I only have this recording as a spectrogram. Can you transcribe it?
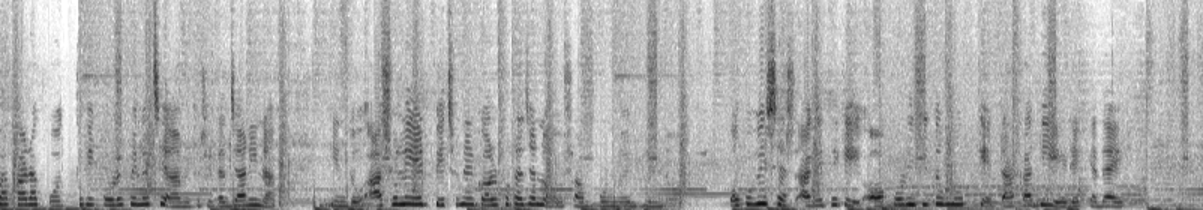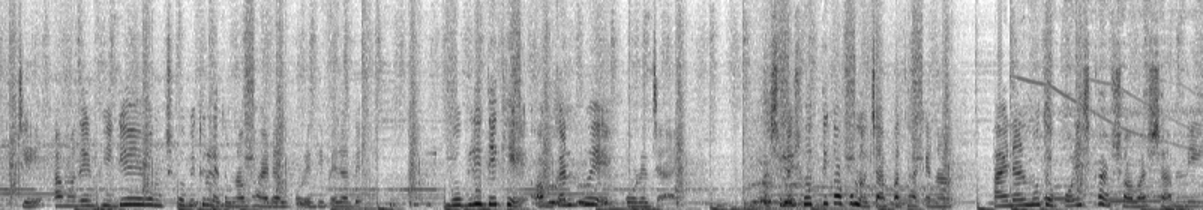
বা কারা থেকে করে ফেলেছে আমি তো সেটা জানি না। কিন্তু আসলে এর পেছনের গল্পটা যেন সম্পূর্ণই ভিন্ন। অপবিশ্বাস আগে থেকেই অপরিচিত মুখকে টাকা দিয়ে রেখে দেয় যে আমাদের ভিডিও এবং ছবি তুলে তোমরা ভাইরাল করে দিতে যাবে বুবলি দেখে অজ্ঞান হয়ে পড়ে যায়। আসলে সত্যি কখনো চাপা থাকে না। আয়নার মতো পরিষ্কার সবার সামনেই।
